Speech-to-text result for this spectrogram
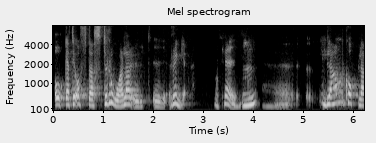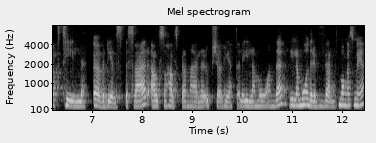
och att det ofta strålar ut i ryggen. Okej. Okay. Mm. Eh, ibland kopplat till överdelsbesvär, alltså halsbränna eller uppkördhet eller illamående. Illamående är det väldigt många som är.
